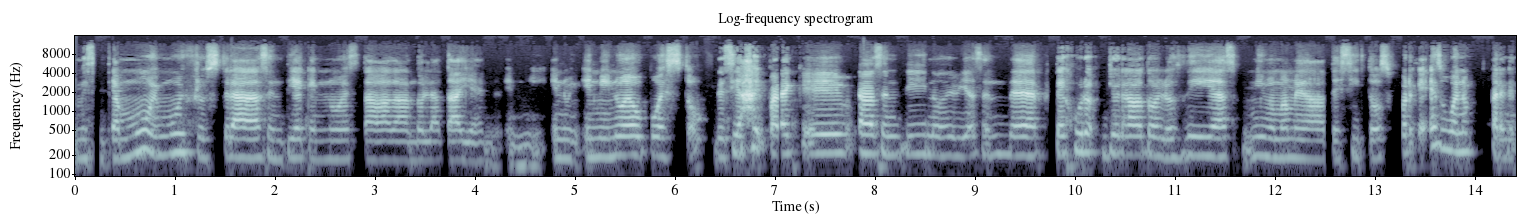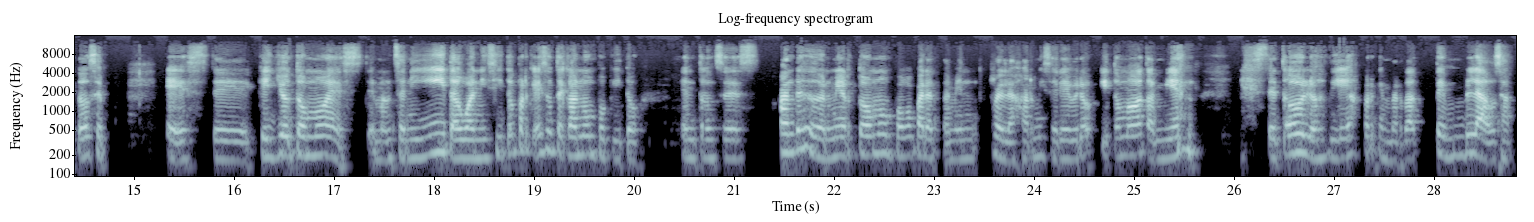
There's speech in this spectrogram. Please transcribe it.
me sentía muy, muy frustrada, sentía que no estaba dando la talla en, mi, en, mi, nuevo puesto. Decía, ay, ¿para qué ascendí? No debía ascender. Te juro, lloraba todos los días, mi mamá me daba tecitos, porque es bueno para que todo se este, que yo tomo este, manzanillita o porque eso te calma un poquito. Entonces, antes de dormir tomo un poco para también relajar mi cerebro y tomaba también este, todos los días porque en verdad temblaba, o sea,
